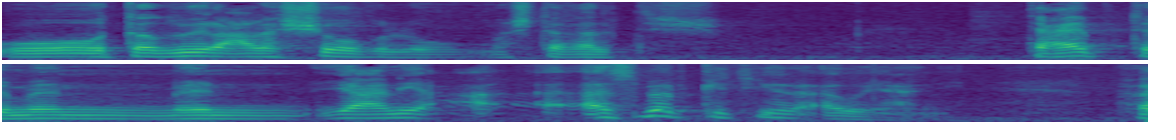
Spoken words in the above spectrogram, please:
وتدوير على الشغل وما اشتغلتش. تعبت من من يعني أسباب كتيرة قوي يعني ف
